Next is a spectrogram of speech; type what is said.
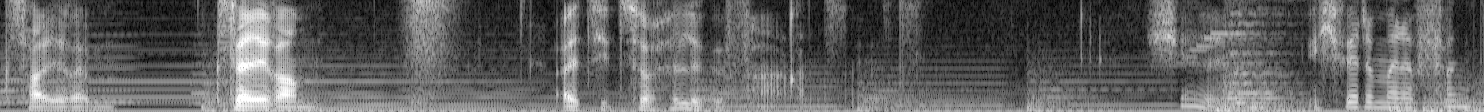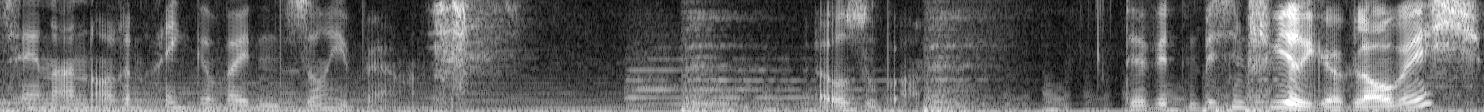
Xalrem. Xelram. als sie zur Hölle gefahren sind. Schön. Ich werde meine Fangzähne an euren Eingeweiden säubern. Oh, super. Der wird ein bisschen schwieriger, glaube ich.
